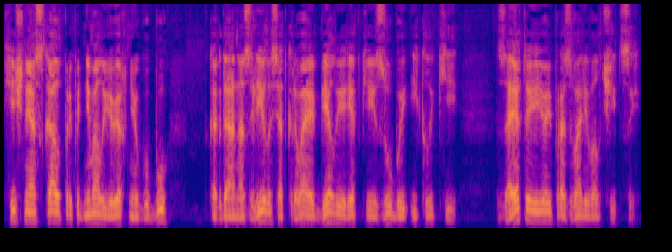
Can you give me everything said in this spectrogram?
Хищный оскал приподнимал ее верхнюю губу, когда она злилась, открывая белые редкие зубы и клыки. За это ее и прозвали волчицей.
